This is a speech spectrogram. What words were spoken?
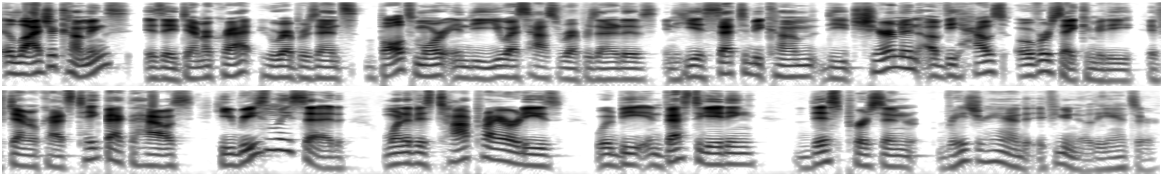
Elijah Cummings is a Democrat who represents Baltimore in the U.S. House of Representatives, and he is set to become the chairman of the House Oversight Committee if Democrats take back the House. He recently said one of his top priorities would be investigating this person, raise your hand if you know the answer.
